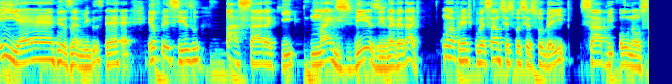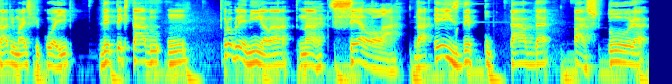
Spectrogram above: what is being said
E é, meus amigos, é. Eu preciso passar aqui mais vezes, não é verdade? Vamos lá pra gente conversar. Não sei se você soube aí, sabe ou não sabe, mas ficou aí detectado um probleminha lá na cela da ex-deputada, pastora,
